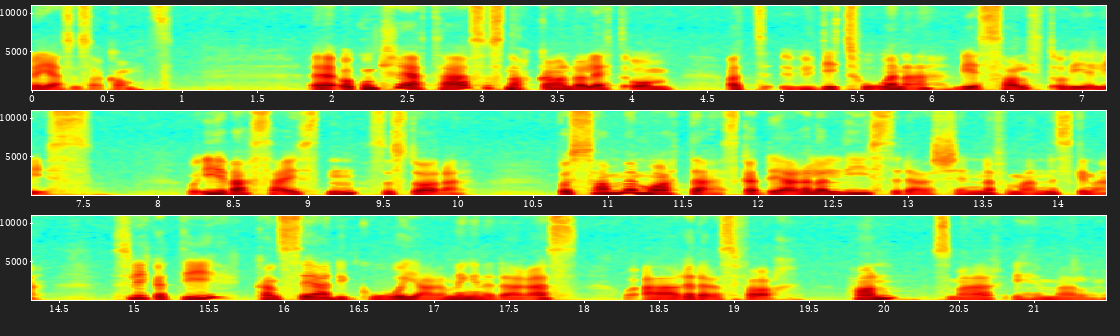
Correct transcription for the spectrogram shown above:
når Jesus har kommet. Eh, og Konkret her så snakker han da litt om at de troende vi er salt og vi er lys. Og I vers 16 så står det på samme måte skal dere la lyset deres skinne for menneskene, slik at de kan se de gode gjerningene deres og ære deres far, Han som er i himmelen.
